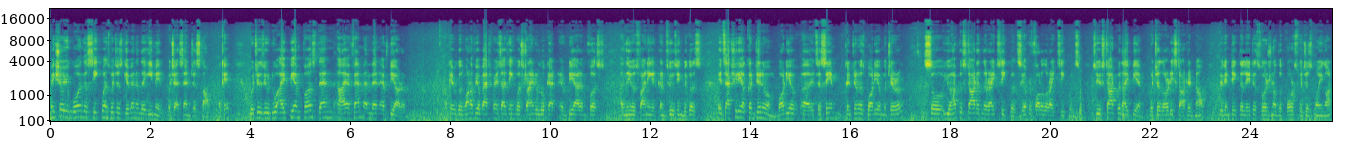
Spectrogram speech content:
make sure you go in the sequence which is given in the email which I sent just now. Okay. Which is you do IPM first, then IFM, and then FDRM okay because one of your batchmates i think was trying to look at fdrm first and he was finding it confusing because it's actually a continuum body of uh, it's the same continuous body of material. So you have to start in the right sequence. You have to follow the right sequence. So you start with ipm which has already started now. You can take the latest version of the course which is going on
